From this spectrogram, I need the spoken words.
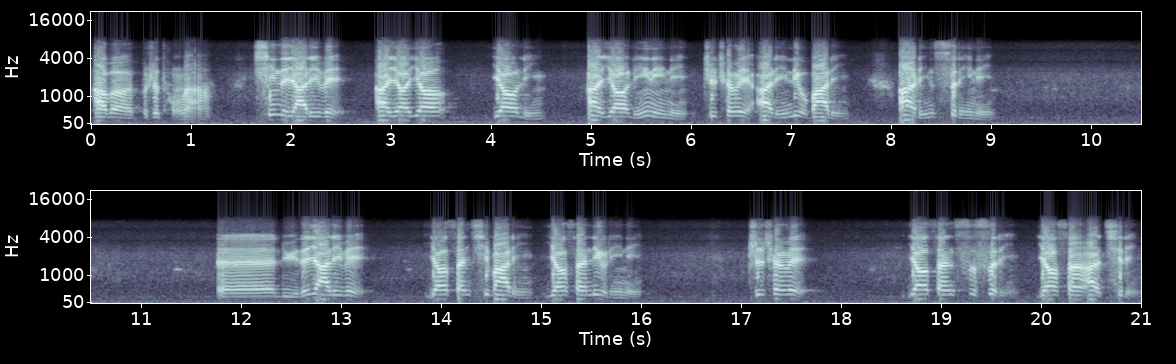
啊不不是铜了啊，锌的压力位二幺幺幺零二幺零零零，支撑位二零六八零二零四零零。呃，铝的压力位幺三七八零幺三六零零，支撑位幺三四四零。幺三二七零，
